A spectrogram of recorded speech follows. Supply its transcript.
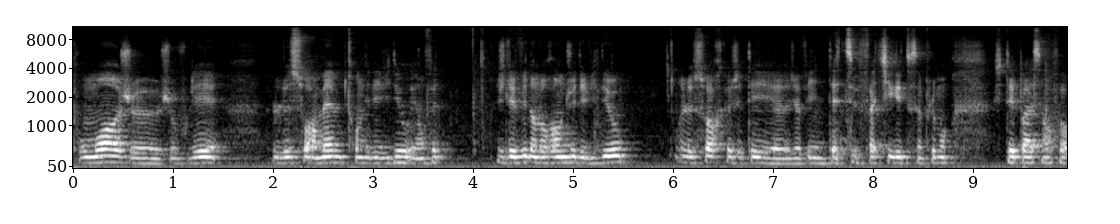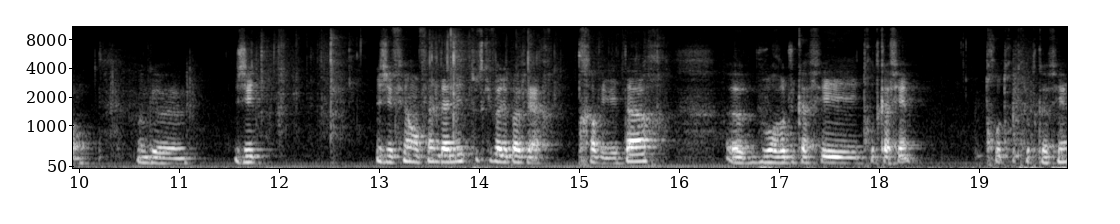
pour moi, je, je, voulais le soir même tourner des vidéos, et en fait, je l'ai vu dans le rendu des vidéos, le soir que j'étais, j'avais une tête fatiguée, tout simplement. J'étais pas assez en forme. Donc, j'ai j'ai fait en fin d'année tout ce qu'il fallait pas faire. Travailler tard, euh, boire du café, trop de café, trop trop trop de café,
